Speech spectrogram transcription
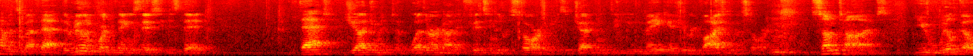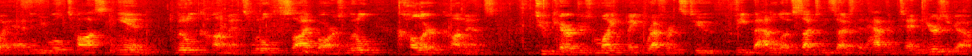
comments about that. The real important thing is this, is that that judgment of whether or not it fits into the story is a judgment that you make as you're revising the story. Sometimes you will go ahead and you will toss in little comments, little sidebars, little color comments. Two characters might make reference to the battle of such and such that happened ten years ago,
